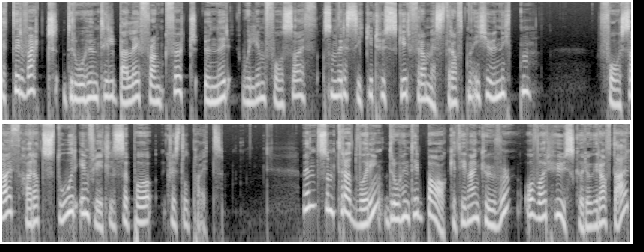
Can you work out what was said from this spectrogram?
Etter hvert dro hun til Ballet Frankfurt under William Forsyth, som dere sikkert husker fra Mesteraften i 2019. Forsyth har hatt stor innflytelse på Crystal Pite. Men som 30-åring dro hun tilbake til Vancouver og var huskoreograf der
